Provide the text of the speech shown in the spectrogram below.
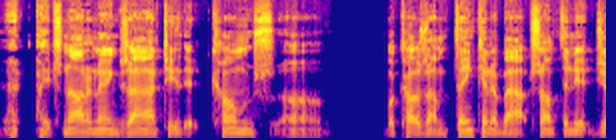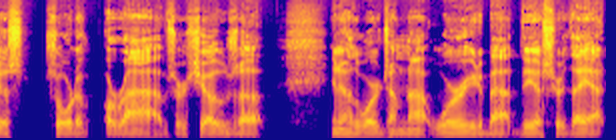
It's not an anxiety that comes uh, because I'm thinking about something, it just sort of arrives or shows up. In other words, I'm not worried about this or that.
